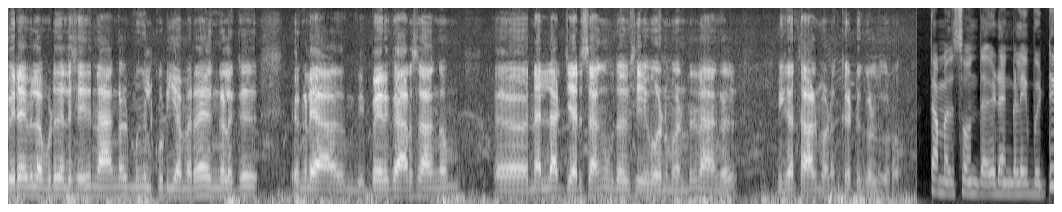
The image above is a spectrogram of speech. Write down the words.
விரைவில் விடுதலை செய்து நாங்கள் மீள் குடியமர எங்களுக்கு எங்களை இப்போ இருக்க அரசாங்கம் நல்லாட்சி அரசாங்கம் உதவி செய்ய வேண்டும் என்று நாங்கள் மிக தாழ்மையுடன் கேட்டுக்கொள்கிறோம். தமது சொந்த இடங்களை விட்டு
